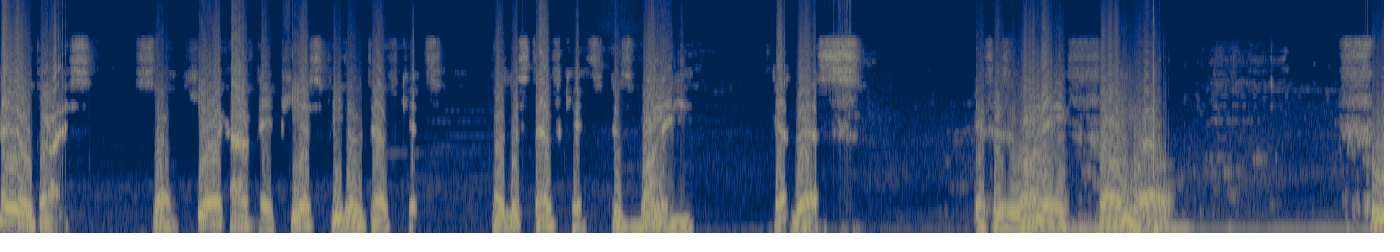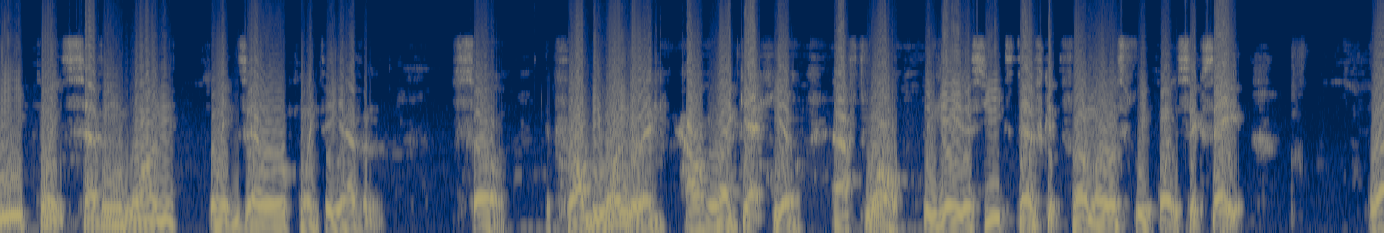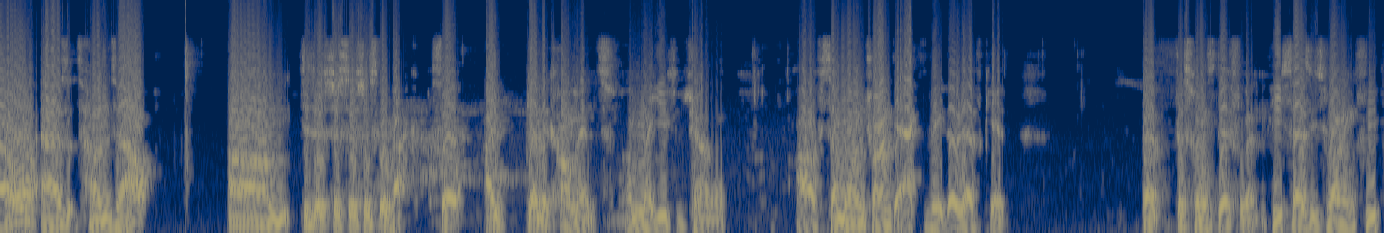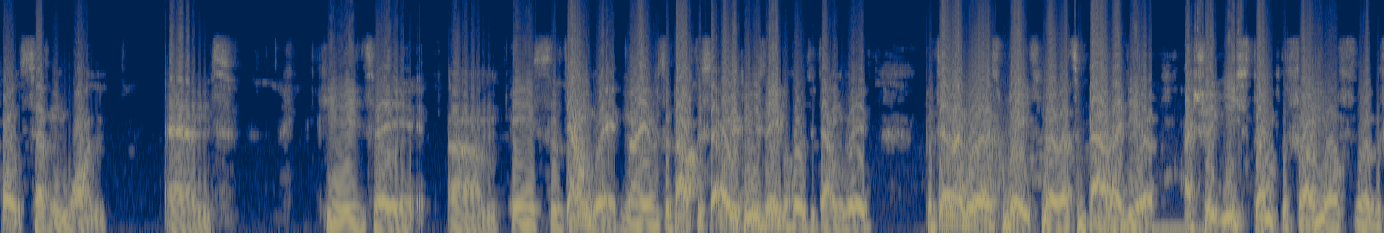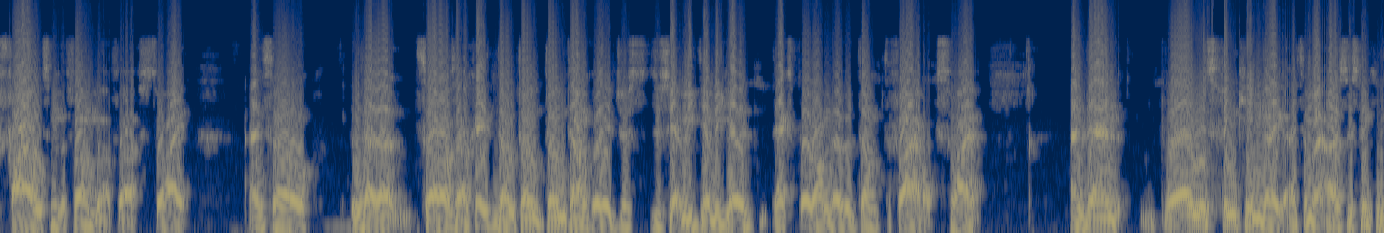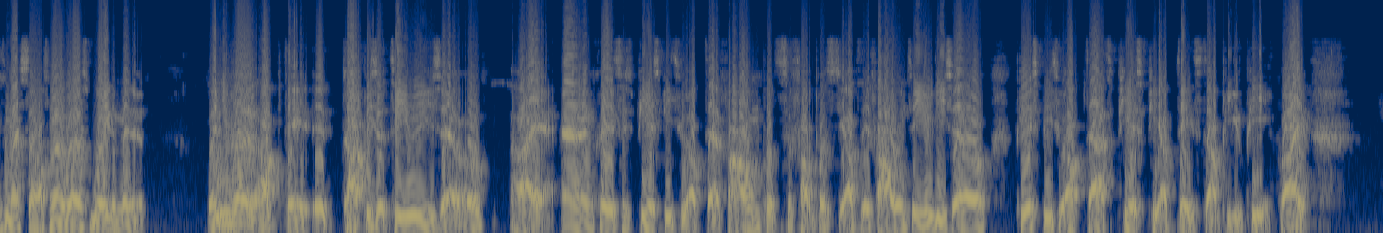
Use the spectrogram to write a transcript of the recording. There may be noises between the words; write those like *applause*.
Hello guys, so here I have a PS Vita dev kit. Now this dev kit is running, get this, it is running firmware 3.71.0.11. So, you're probably wondering, how did I get here? After all, the latest Yeet dev kit firmware is 3.68. Well, as it turns out, um, just, just, let's just go back. So, I get a comment on my YouTube channel of someone trying to activate their dev kit. But this one's different. He says he's running 3.71, and he needs a, um, he needs to downgrade. Now, I was about to say, oh, you can use neighborhood to downgrade, but then I realized, wait, no, that's a bad idea. I should at least dump the firmware, the files in the firmware first, right? And so, that, that, so I was like, okay, no, don't don't downgrade. Just just let me let me get an expert on there to dump the files, right? And then, what I was thinking, like, I, my, I was just thinking to myself, and I realized, wait a minute. When you run an update, it copies it to UD0, right, and creates this PSP2 update file and puts the puts the update file into UD0, PSP2 update, PSP updates.pup, right?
